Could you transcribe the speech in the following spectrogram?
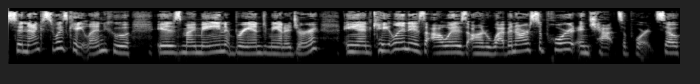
So next was Caitlin, who is my main brand manager. And Caitlin is always on webinar support and chat support. So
